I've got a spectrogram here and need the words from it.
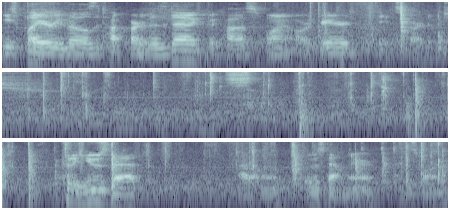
Each player reveals the top card of his deck. If it costs one or greater, they discard it. I could have used that. I don't know. It was down there. It's fine.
